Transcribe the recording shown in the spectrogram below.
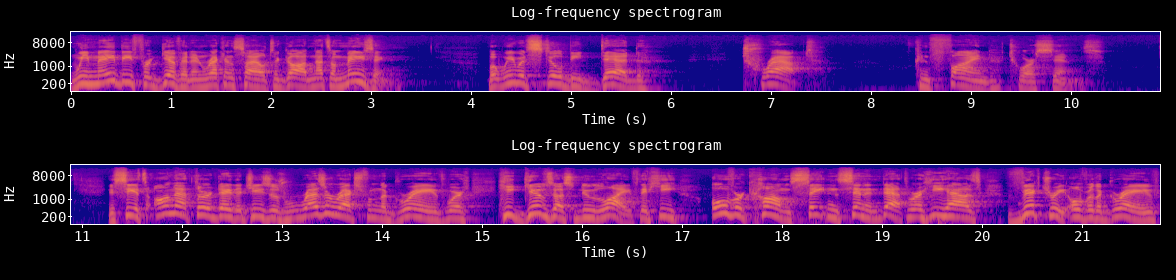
we may be forgiven and reconciled to God, and that's amazing, but we would still be dead, trapped, confined to our sins. You see, it's on that third day that Jesus resurrects from the grave where he gives us new life, that he overcomes Satan's sin and death, where he has victory over the grave.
